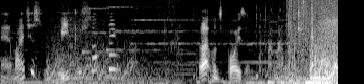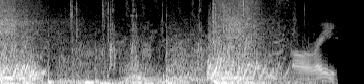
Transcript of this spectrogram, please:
Man, am I just weak or something? That one's poisoned. Alrighty.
